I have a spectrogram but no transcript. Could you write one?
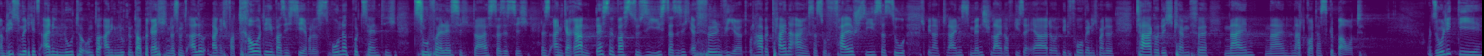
Am liebsten würde ich jetzt einige Minuten, unter, einige Minuten unterbrechen, dass wir uns alle sagen, ich vertraue dem, was ich sehe, weil es hundertprozentig zuverlässig da ist, dass es sich, das ist ein Garant dessen, was du siehst, dass es sich erfüllen wird. Und habe keine Angst, dass du falsch siehst, dass du, ich bin ein kleines Menschlein auf dieser Erde und bin froh, wenn ich meine Tage durchkämpfe. Nein, nein, dann hat Gott das gebaut. Und so liegt die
